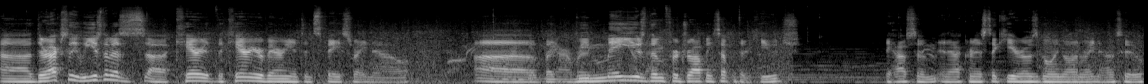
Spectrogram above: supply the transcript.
Uh, they're actually we use them as uh, carry the carrier variant in space right now. Uh, but we may use them for dropping stuff, but they're huge. They have some anachronistic heroes going on right now too.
